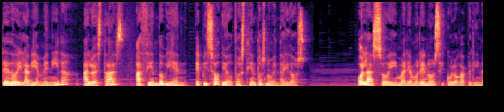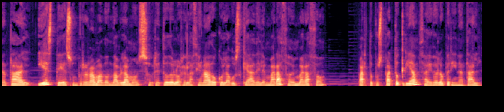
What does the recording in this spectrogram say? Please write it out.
Te doy la bienvenida a Lo Estás Haciendo Bien, episodio 292. Hola, soy María Moreno, psicóloga perinatal, y este es un programa donde hablamos sobre todo lo relacionado con la búsqueda del embarazo, embarazo, parto, posparto, crianza y duelo perinatal.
